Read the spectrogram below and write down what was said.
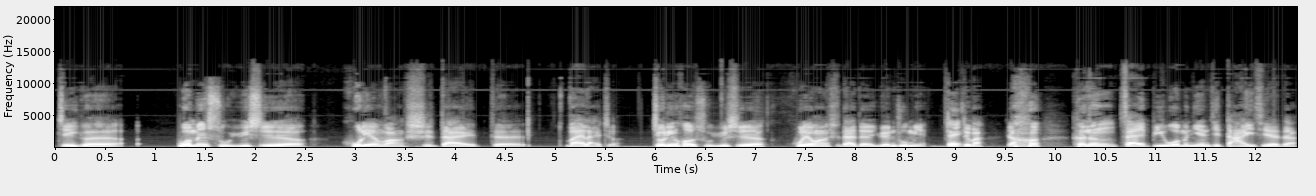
这个，我们属于是互联网时代的外来者，九零后属于是互联网时代的原住民，对对吧？然后可能再比我们年纪大一些的。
